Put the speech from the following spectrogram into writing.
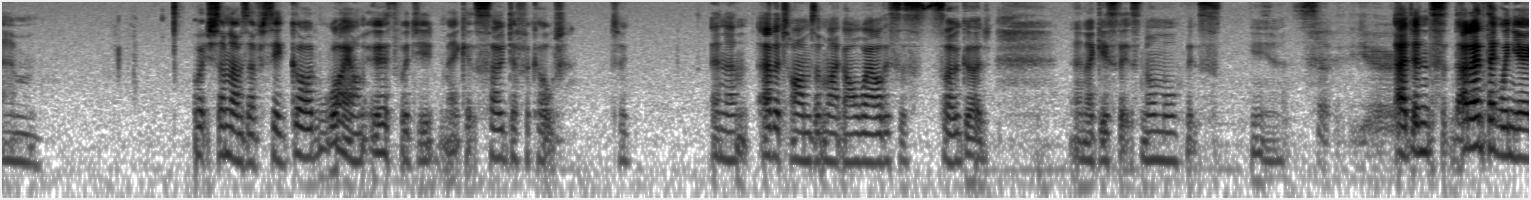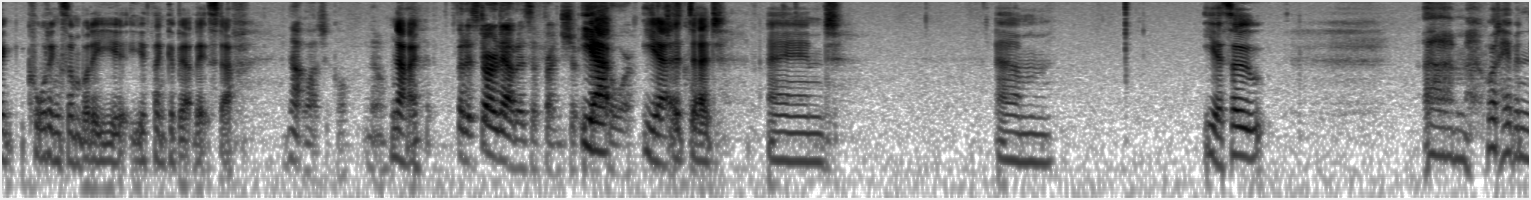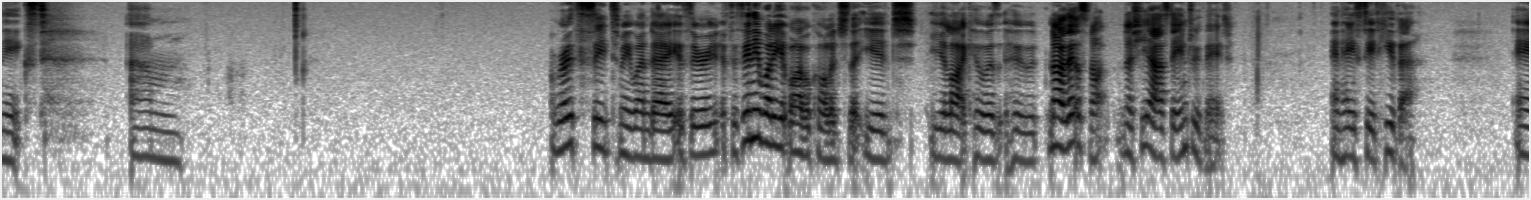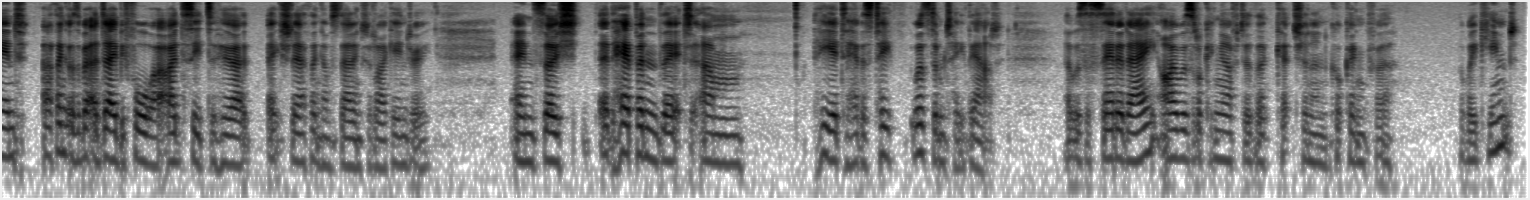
Um, which sometimes I've said, God, why on earth would you make it so difficult to? And um, other times I'm like, oh wow, this is so good, and I guess that's normal. That's yeah. So I didn't. I don't think when you're courting somebody, you, you think about that stuff. not logical, no. No. But it started out as a friendship Yeah, for sure. Yeah, it cool. did, and um, yeah. So, um, what happened next? Um, Ruth said to me one day, "Is there if there's anybody at Bible College that you'd you like who is who?" No, that was not. No, she asked Andrew that, and he said Heather. And I think it was about a day before I'd said to her, "Actually, I think I'm starting to like Andrew." And so she, it happened that um, he had to have his teeth, wisdom teeth out. It was a Saturday. I was looking after the kitchen and cooking for the weekend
